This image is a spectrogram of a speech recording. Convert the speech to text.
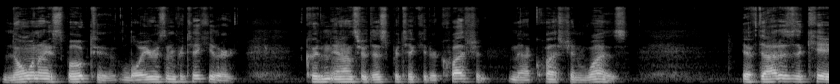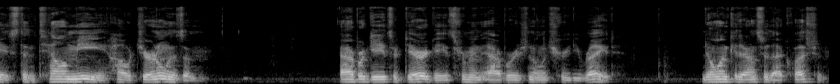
no one I spoke to, lawyers in particular, couldn't answer this particular question, and that question was if that is the case, then tell me how journalism abrogates or derogates from an Aboriginal treaty right. No one could answer that question.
